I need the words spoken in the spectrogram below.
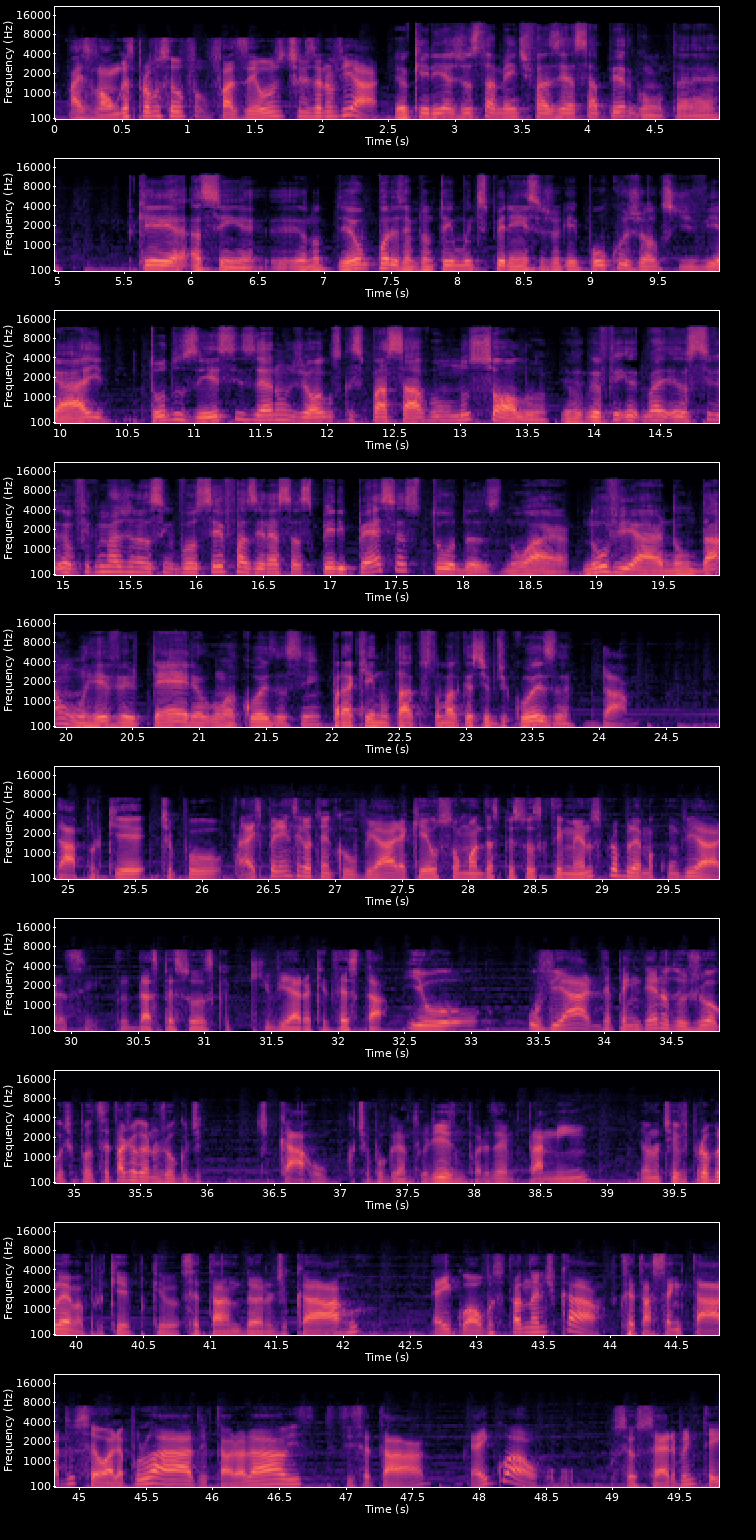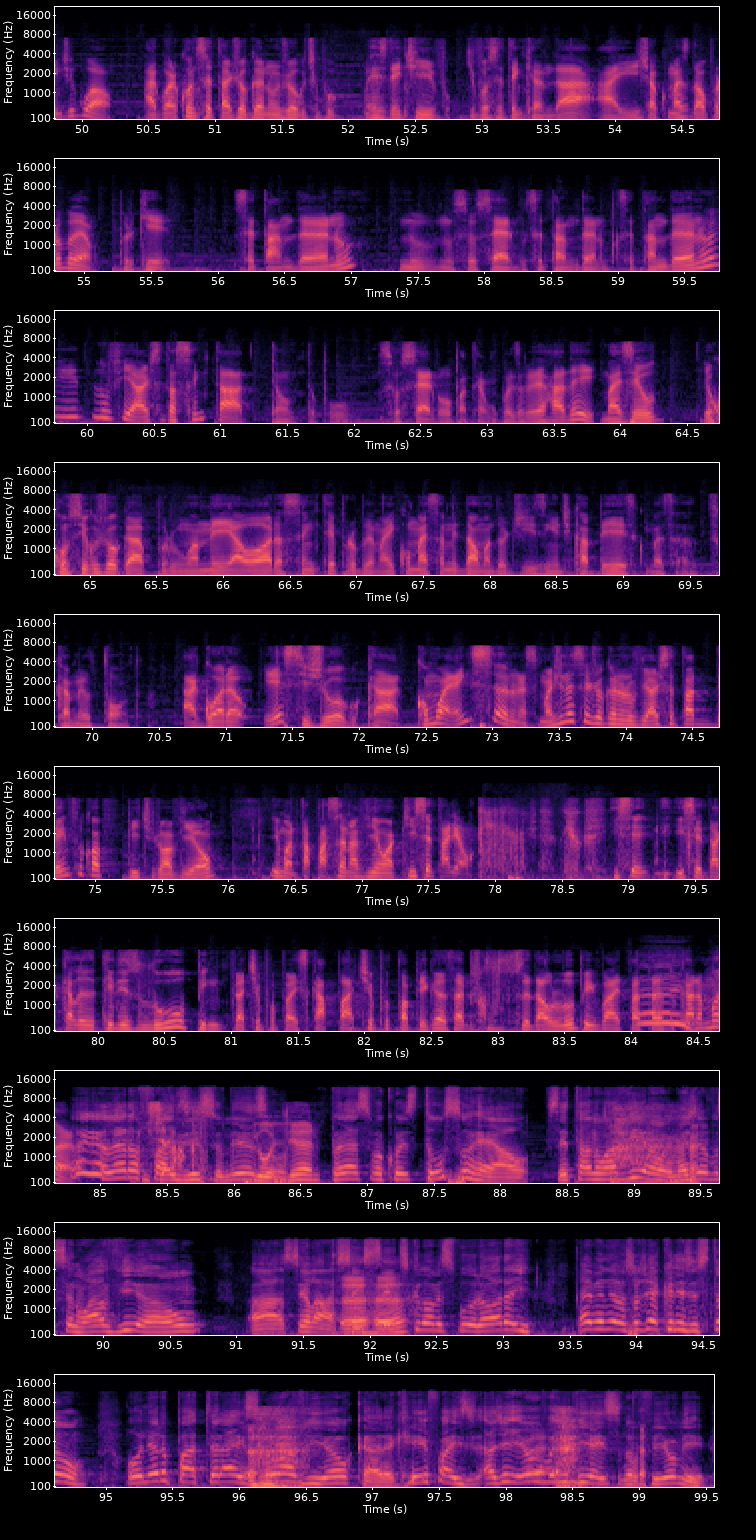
mas longas para você fazer utilizando VR. Eu queria justamente fazer essa pergunta, né? Porque, assim, eu, não, eu, por exemplo, não tenho muita experiência, joguei poucos jogos de VR e todos esses eram jogos que se passavam no solo. Eu, eu, eu, eu, fico imaginando assim, você fazendo essas peripécias todas no ar, no VR, não dá um revertério, alguma coisa assim? para quem não tá acostumado com esse tipo de coisa? Dá. Dá, porque, tipo, a experiência que eu tenho com o VR é que eu sou uma das pessoas que tem menos problema com o VR, assim, das pessoas que, que vieram aqui testar. E o, o VR, dependendo do jogo, tipo, você tá jogando um jogo de, de carro, tipo Gran Turismo, por exemplo, para mim eu não tive problema. Por quê? Porque você tá andando de carro, é igual você tá andando de carro. Você tá sentado, você olha pro lado e tal, e se você tá. É igual. O seu cérebro entende igual. Agora, quando você tá jogando um jogo tipo Resident Evil, que você tem que andar, aí já começa a dar o problema. Porque você tá andando, no, no, seu cérebro você tá andando porque você tá andando, e no VR você tá sentado. Então, tipo, o seu cérebro, opa, tem alguma coisa errada aí. Mas eu eu consigo jogar por uma meia hora sem ter problema. Aí começa a me dar uma dorzinha de cabeça, começa a ficar meio tonto. Agora, esse jogo, cara, como é, é insano, né? Imagina você jogando no VR, você tá dentro do cockpit de um avião e, mano, tá passando avião aqui, você tá ali, ó. E você, e você dá aquela, aqueles looping pra, tipo, pra escapar, tipo Top Gun, sabe? Você dá o looping vai pra trás do cara, mano. A galera faz isso mesmo. Olhando. Parece uma coisa tão surreal. Você tá num avião, imagina você num avião a, sei lá, 600 km por hora e. Ai meu Deus, onde é que eles estão? Olhando pra trás no avião, cara. Quem faz. A gente, eu via isso no filme.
